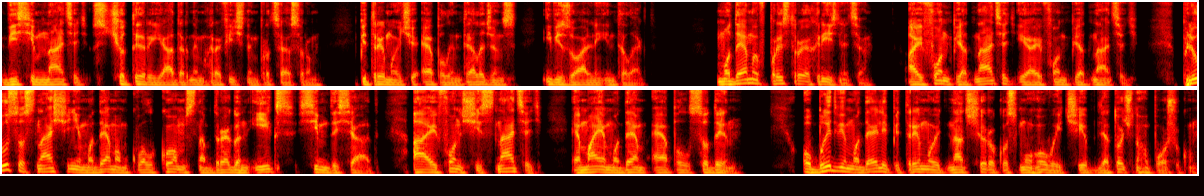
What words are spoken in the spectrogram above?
A18 з 4-ядерним графічним процесором, підтримуючи Apple Intelligence і візуальний інтелект. Модеми в пристроях різняться iPhone 15 і iPhone 15, плюс оснащені модемом Qualcomm Snapdragon X 70, а iPhone 16 е має модем Apple S1. Обидві моделі підтримують надширокосмуговий чіп для точного пошуку.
